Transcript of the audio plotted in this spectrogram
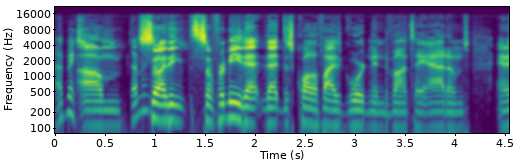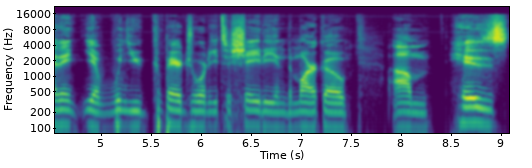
That makes Um, That makes so I think so for me that that disqualifies Gordon and Davante Adams, and I think you know when you compare Jordy to Shady and Demarco, um, his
